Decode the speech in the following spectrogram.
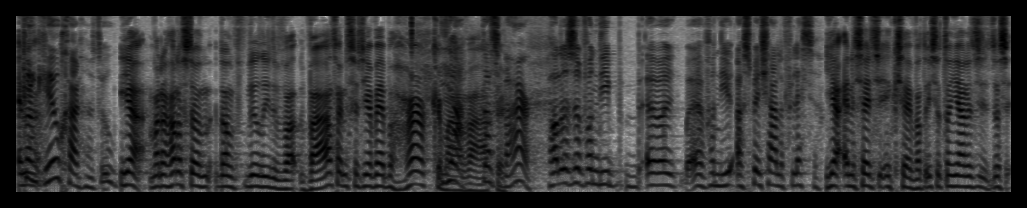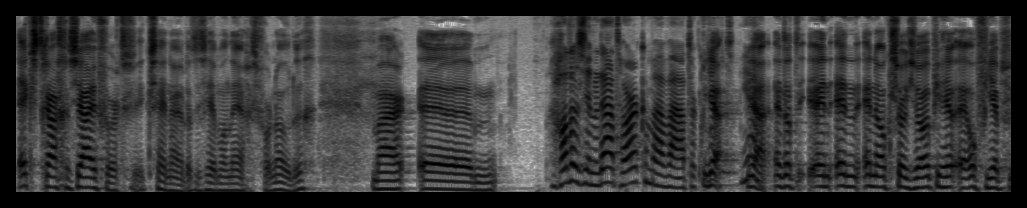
en Ging ik heel graag naartoe. Ja, maar dan hadden ze dan, dan wilde je water. En dan zeiden ze, ja, we hebben Harkema ja, water. dat is waar. Hadden ze van die, eh, van die speciale flessen. Ja, en dan zeiden ze, ik zei, wat is dat dan? Ja, dat is, dat is extra gezuiverd. Ik zei, nou, dat is helemaal nergens voor nodig. Maar ehm, Hadden ze inderdaad Harkema water, ja, klopt. ja. en, dat, en, en, en ook sowieso heb je, heel- of je hebt,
